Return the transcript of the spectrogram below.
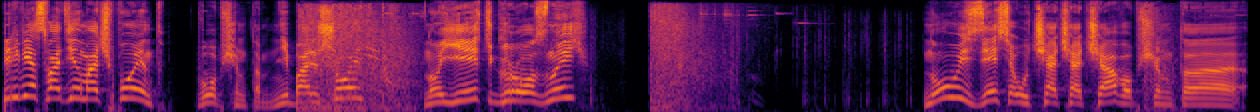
Перевес в один матчпоинт. В общем-то, небольшой, но есть грозный. Ну, здесь у Ча-Ча-Ча, в общем-то,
